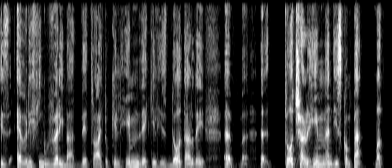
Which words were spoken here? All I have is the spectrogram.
is everything very bad. They try to kill him, they kill his daughter, they uh, uh, torture him and his companion. But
